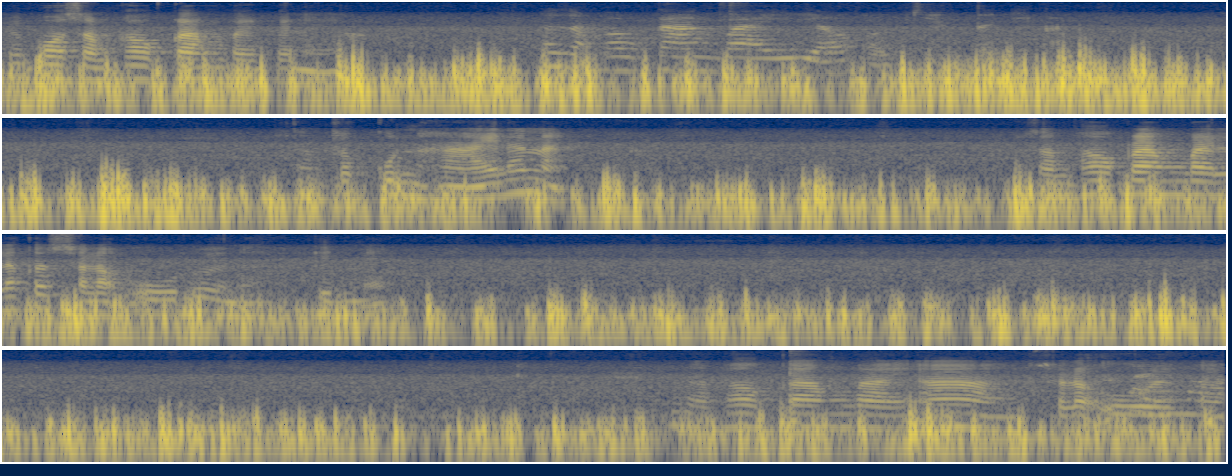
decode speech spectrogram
ไม่พอสำเภากลางไปไปไหนอะถ้าสำเภากลางใบเดี๋ยวขอเขียนตัวนี้ก่อนนามสกุลหายนั่นน่ะนกลางใบแล้วก็สระอูด้วยนะกินไหมสระพอกลางใบอ้าวสระอูเลยค่ะ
